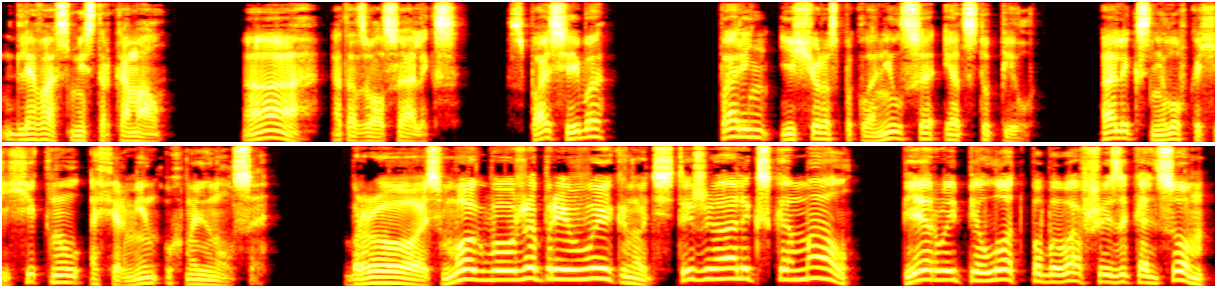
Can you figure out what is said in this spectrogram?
«Для вас, мистер Камал». «А», — отозвался Алекс. «Спасибо». Парень еще раз поклонился и отступил. Алекс неловко хихикнул, а Фермин ухмыльнулся. «Брось, мог бы уже привыкнуть, ты же Алекс Камал. Первый пилот, побывавший за кольцом.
